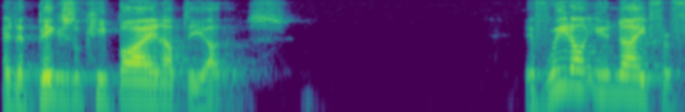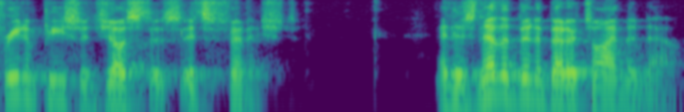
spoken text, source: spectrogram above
And the bigs will keep buying up the others. If we don't unite for freedom, peace, and justice, it's finished. And there's never been a better time than now.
